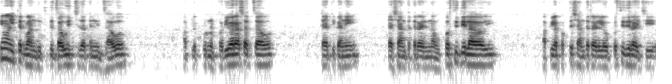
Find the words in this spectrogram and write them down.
किंवा इतर बांधव तिथे जाऊ इच्छितात त्यांनी जावं. आपलं पूर्ण परिवारासह जावं. त्या ठिकाणी त्या शांतता रॅलींना उपस्थिती लावावी. आपल्या फक्त शांतता रॅलीला उपस्थिती राहायची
